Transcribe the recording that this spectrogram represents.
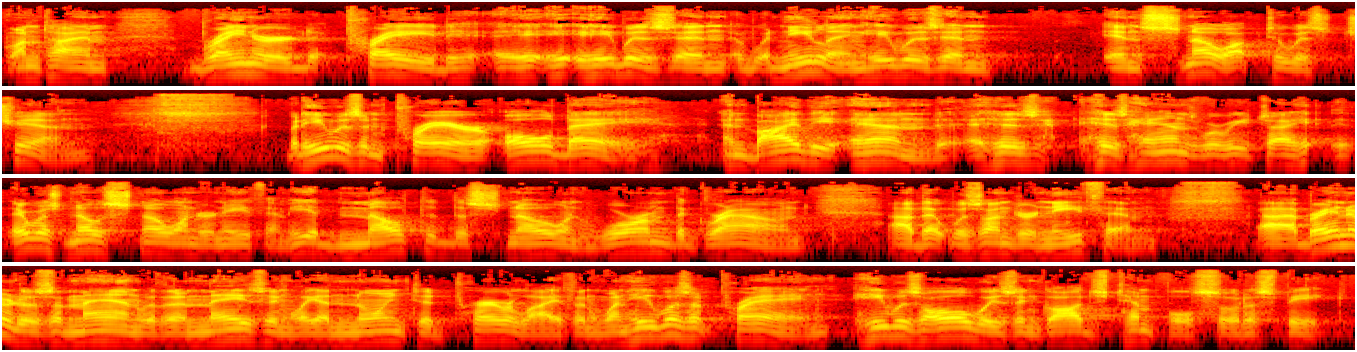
One time, Brainerd prayed. He, was in, kneeling, he was in, in snow up to his chin, but he was in prayer all day. And by the end, his, his hands were reached. There was no snow underneath him. He had melted the snow and warmed the ground uh, that was underneath him. Uh, Brainerd was a man with an amazingly anointed prayer life, and when he wasn't praying, he was always in God's temple, so to speak.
